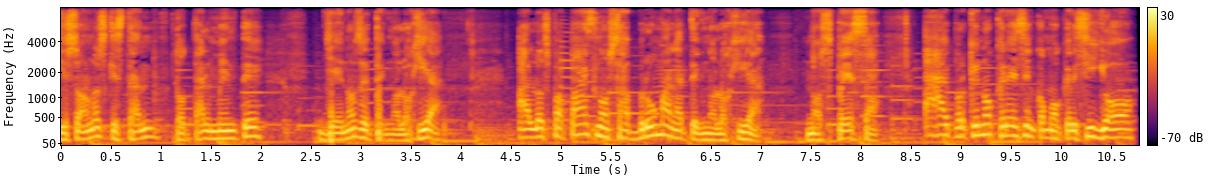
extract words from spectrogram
y son los que están totalmente llenos de tecnología. A los papás nos abruma la tecnología, nos pesa. Ay, ¿por qué no crecen como crecí yo?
